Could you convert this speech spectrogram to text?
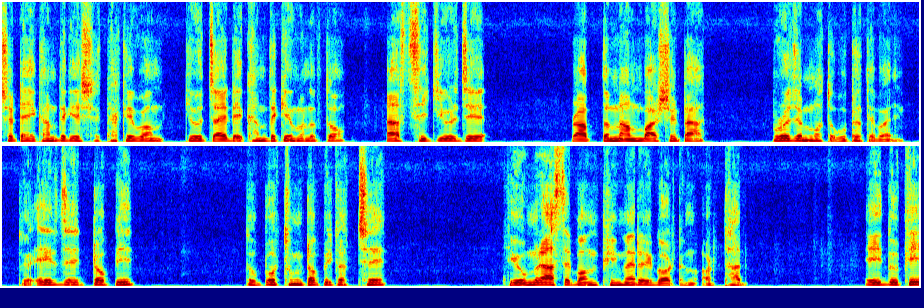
সেটা এখান থেকে এসে থাকে এবং কেউ চাইলে এখান থেকে মূলত তার সিকিউর যে প্রাপ্ত নাম্বার সেটা প্রয়োজন মতো উঠাতে পারে। তো এর যে টপিক তো প্রথম টপিক হচ্ছে হিউমারাস এবং ফিমারের গঠন। অর্থাৎ এই দুটি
